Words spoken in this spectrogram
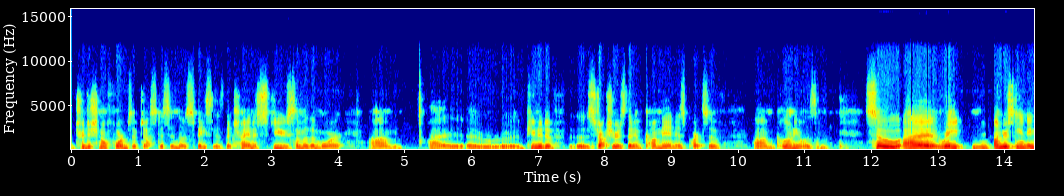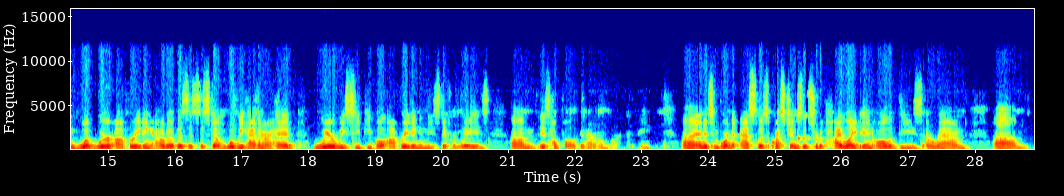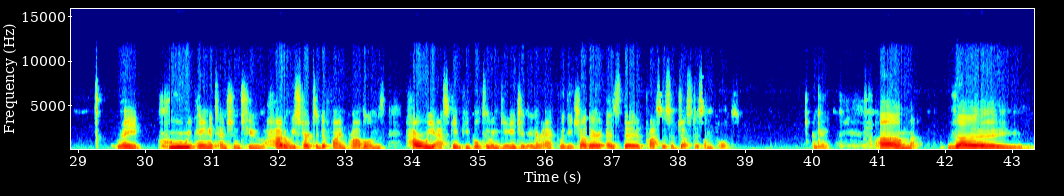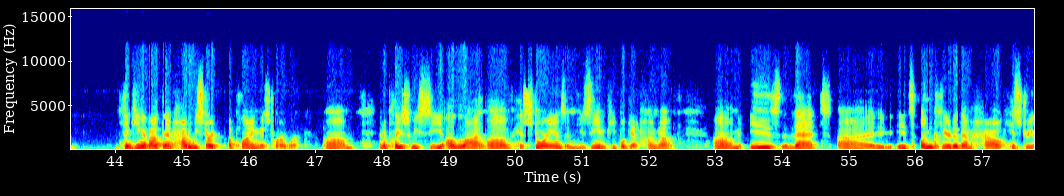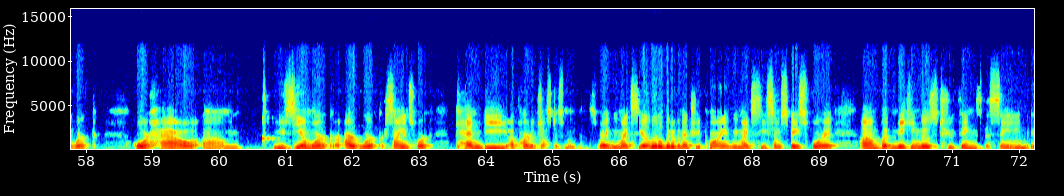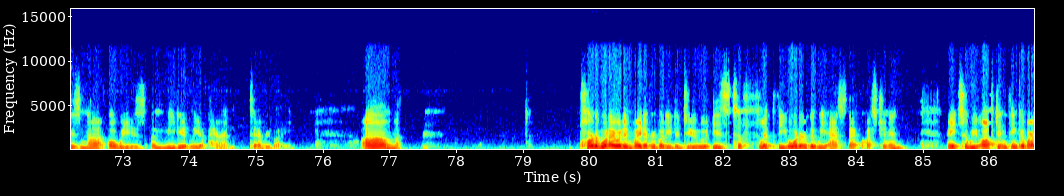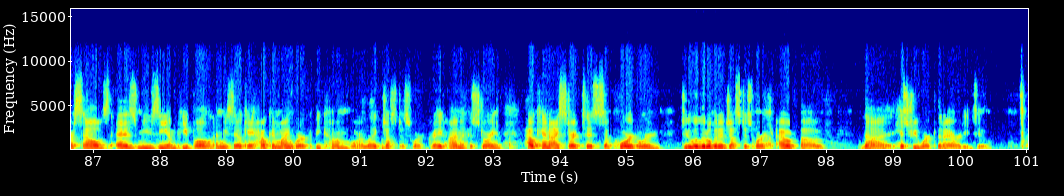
traditional forms of justice in those spaces that try and eschew some of the more um, uh, uh punitive uh, structures that have come in as parts of um, colonialism. So, uh, right, understanding what we're operating out of as a system, what we have in our head, where we see people operating in these different ways um, is helpful in our own work. Right? Uh, and it's important to ask those questions that sort of highlight in all of these around, um, right, who are we paying attention to? How do we start to define problems? How are we asking people to engage and interact with each other as the process of justice unfolds? Okay. Um, the thinking about then, how do we start applying this to our work? Um, and a place we see a lot of historians and museum people get hung up um, is that uh, it's unclear to them how history work or how um, museum work or artwork or science work can be a part of justice movements, right? We might see a little bit of an entry point, we might see some space for it, um, but making those two things the same is not always immediately apparent to everybody. Um, part of what I would invite everybody to do is to flip the order that we ask that question in. Right? So we often think of ourselves as museum people and we say, okay, how can my work become more like justice work, right? I'm a historian. How can I start to support or do a little bit of justice work out of the history work that I already do.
